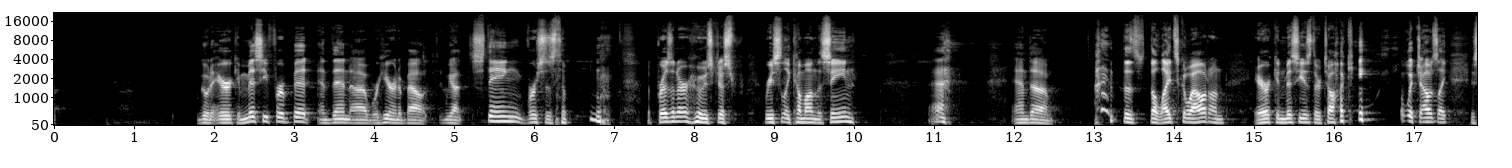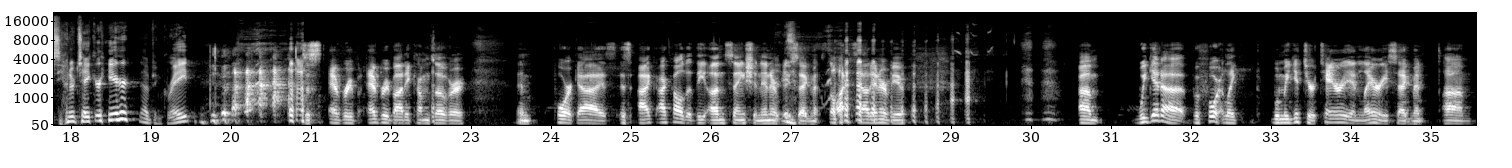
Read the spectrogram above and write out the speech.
Go to Eric and Missy for a bit, and then uh, we're hearing about we got Sting versus the, the prisoner who's just recently come on the scene, Eh, and um, the the lights go out on Eric and Missy as they're talking, which I was like, "Is the Undertaker here?" That'd been great. Just every everybody comes over, and poor guys. Is I I called it the unsanctioned interview segment, the lights out interview. Um, we get a before like when we get to your Terry and Larry segment. Um,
